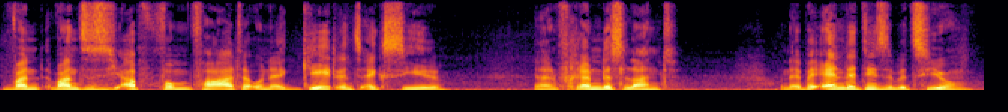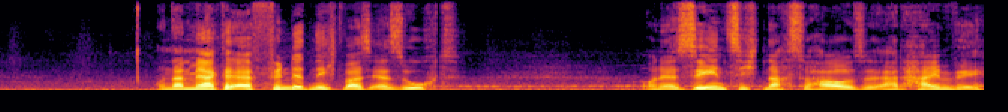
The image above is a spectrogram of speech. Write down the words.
wandte sich ab vom Vater und er geht ins Exil, in ein fremdes Land und er beendet diese Beziehung. Und dann merkt er, er findet nicht, was er sucht und er sehnt sich nach zu Hause, er hat Heimweh.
